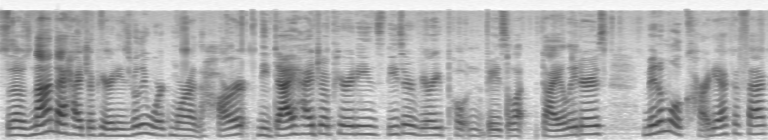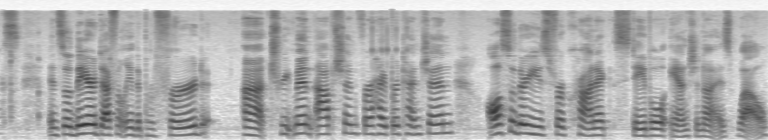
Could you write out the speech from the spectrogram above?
So those non-dihydropyridines really work more on the heart. The dihydropyridines, these are very potent vasodilators, minimal cardiac effects, and so they are definitely the preferred uh, treatment option for hypertension. Also, they're used for chronic stable angina as well.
